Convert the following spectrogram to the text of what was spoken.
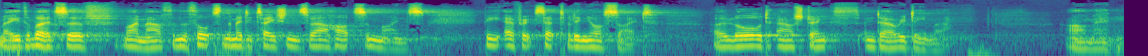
May the words of my mouth and the thoughts and the meditations of our hearts and minds be ever acceptable in your sight, O Lord, our strength and our Redeemer. Amen.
